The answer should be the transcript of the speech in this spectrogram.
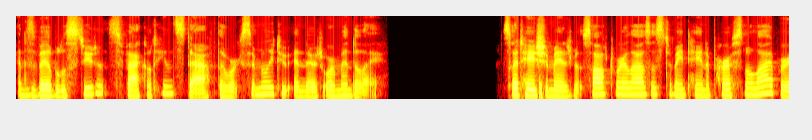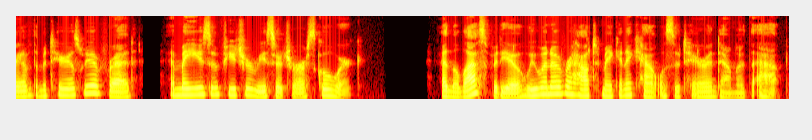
and is available to students, faculty, and staff that work similarly to EndNote or Mendeley. Citation management software allows us to maintain a personal library of the materials we have read and may use in future research or our schoolwork. In the last video, we went over how to make an account with Zotero and download the app.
